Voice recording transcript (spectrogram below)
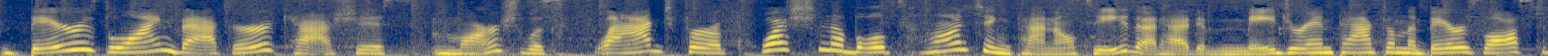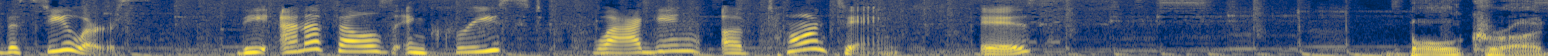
Bears linebacker Cassius Marsh was flagged for a questionable taunting penalty that had a major impact on the Bears' loss to the Steelers. The NFL's increased flagging of taunting is Bull crud.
